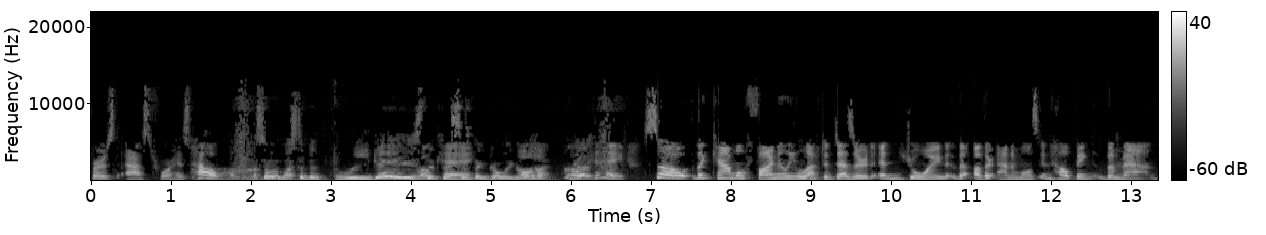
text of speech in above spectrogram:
first asked for his help. Ah, so it must have been three days that this has been going on. Okay. Okay, so the camel finally left the desert and joined the other animals in helping the man.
